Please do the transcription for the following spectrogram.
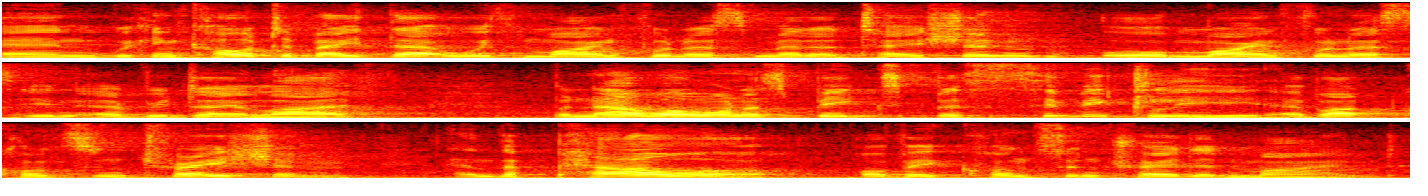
and we can cultivate that with mindfulness meditation or mindfulness in everyday life. But now I want to speak specifically about concentration and the power of a concentrated mind.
